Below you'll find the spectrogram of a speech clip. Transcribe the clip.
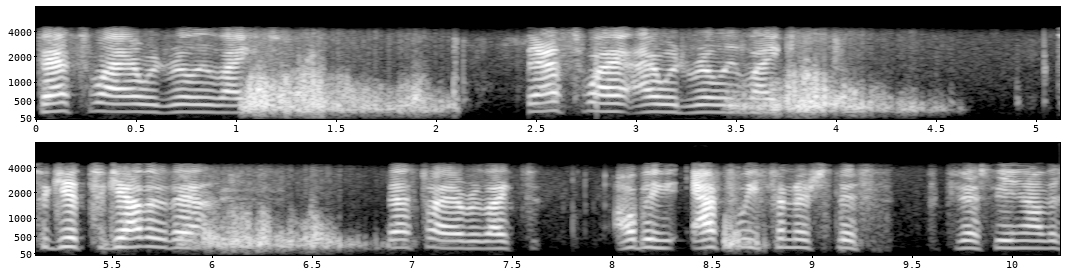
That's why I would really like to. That's why I would really like to get together. That that's why I would like to. Be after we finish this this being on the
